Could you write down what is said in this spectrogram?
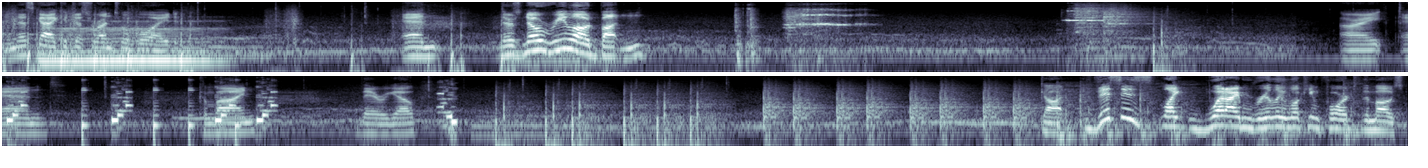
And this guy could just run to avoid. And there's no reload button. Alright, and combine. There we go. God, this is like what I'm really looking forward to the most.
